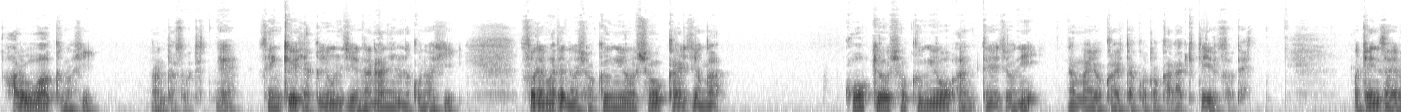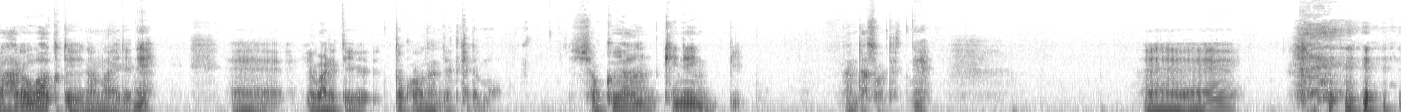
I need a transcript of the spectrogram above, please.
ハローワークの日なんだそうですね。1947年のこの日、それまでの職業紹介所が公共職業安定所に名前を変えたことから来ているそうです。まあ、現在はハローワークという名前でね、えー呼ばれているところなんですけども、食案記念日なんだそうですね。え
